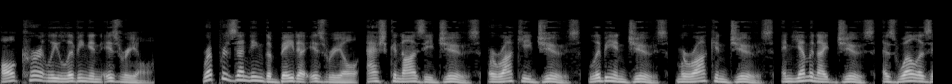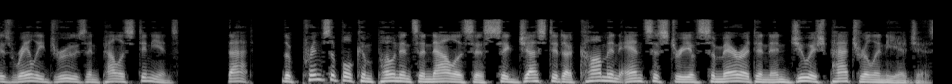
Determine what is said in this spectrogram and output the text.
all currently living in Israel, Representing the Beta Israel, Ashkenazi Jews, Iraqi Jews, Libyan Jews, Moroccan Jews, and Yemenite Jews, as well as Israeli Druze and Palestinians—that the principal components analysis suggested a common ancestry of Samaritan and Jewish patrilineages.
